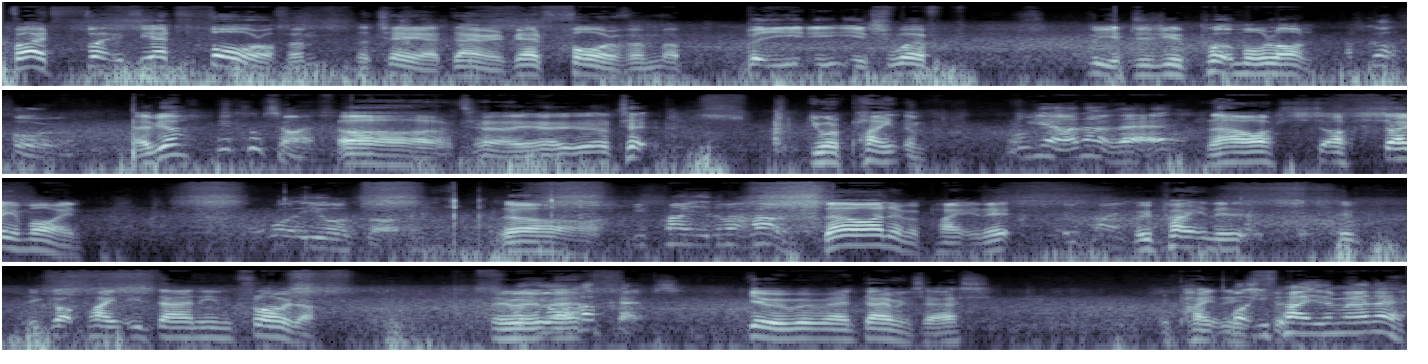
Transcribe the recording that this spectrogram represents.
If I had, fo- if you had four of them, I'll tell you, Darrin. If you had four of them, uh, but you, you- it's worth. but you- Did you put them all on? I've got four of them. Have you? Yeah, of course I have. Oh, I'll tell you. I'll tell you want to paint them? Well, yeah, I know that. No, I'll, I'll show you mine. What are yours like? Oh, You painted them at home? no, I never painted it. Who painted We painted it. It, it got painted down in Florida. We What, went your round, hubcaps? yeah, we went round Darrin's house. We painted. What, you fi- painted them around there?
